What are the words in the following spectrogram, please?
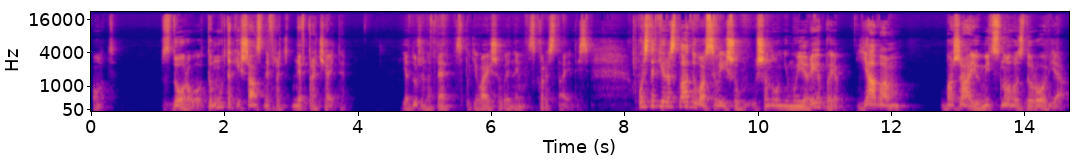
От. Здорово. Тому такий шанс не втрач- не втрачайте. Я дуже на те сподіваюся, що ви ним скористаєтесь. Ось такий розклад у вас вийшов, шановні мої риби. Я вам бажаю міцного здоров'я.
